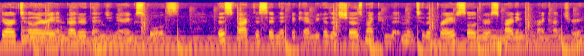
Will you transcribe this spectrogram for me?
the artillery and bettered the engineering schools. This fact is significant because it shows my commitment to the brave soldiers fighting for my country,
